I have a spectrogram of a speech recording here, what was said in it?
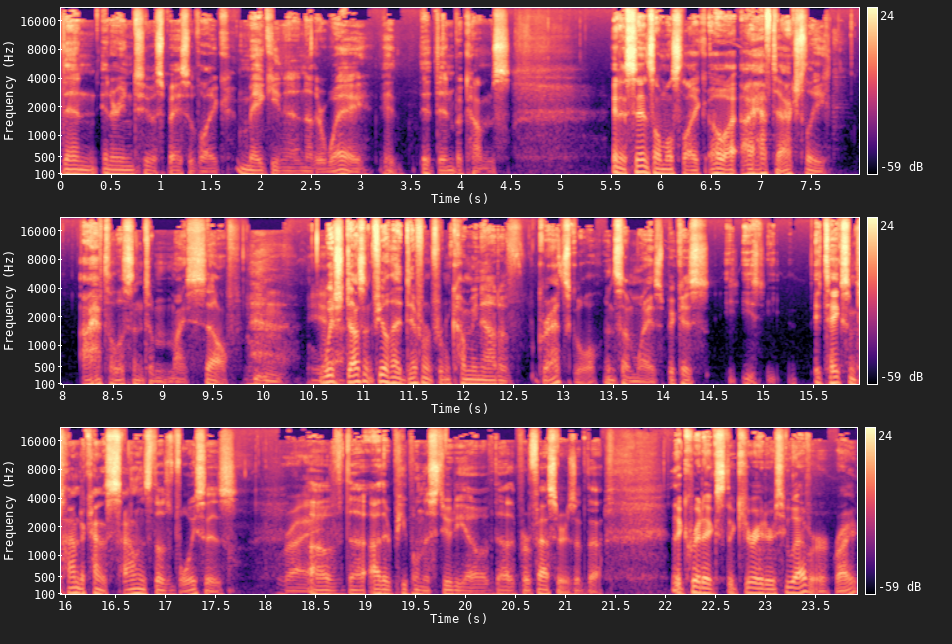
then entering into a space of like making it another way, it it then becomes, in a sense, almost like oh, I, I have to actually, I have to listen to myself, which doesn't feel that different from coming out of grad school in some ways because it takes some time to kind of silence those voices Right. of the other people in the studio, of the other professors, of the the critics, the curators, whoever. Right?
